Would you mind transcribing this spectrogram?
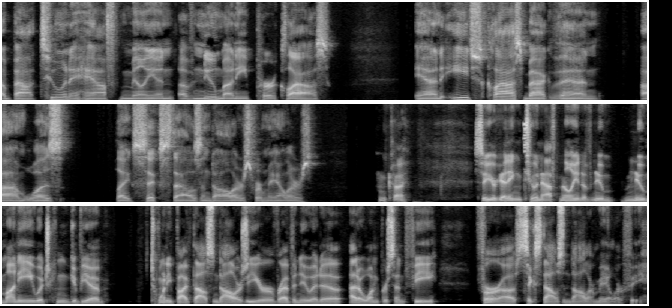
about two and a half million of new money per class. And each class back then um, was like six thousand dollars for mailers. Okay, so you're getting two and a half million of new new money, which can give you twenty five thousand dollars a year of revenue at a at a one percent fee for a six thousand dollar mailer fee.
